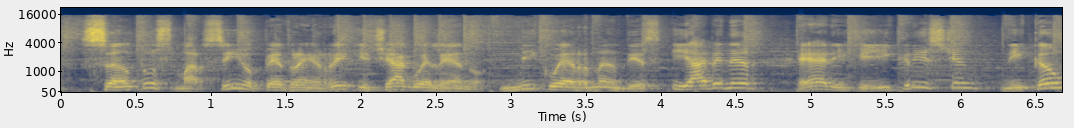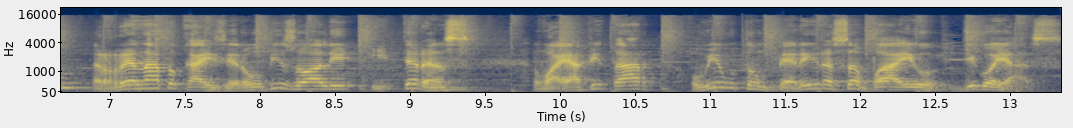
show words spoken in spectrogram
Santos, Marcinho, Pedro Henrique, Thiago Heleno, Nico Hernandes e Abner, Eric e Christian, Nicão, Renato Kaiser ou Bisoli e Terans. Vai apitar Wilton Pereira Sampaio, de Goiás.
